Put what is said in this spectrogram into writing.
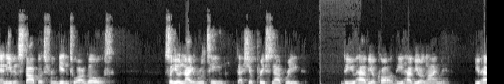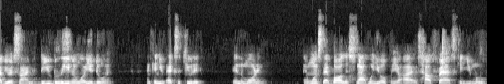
and even stop us from getting to our goals. So, your night routine, that's your pre snap read. Do you have your call? Do you have your alignment? You have your assignment. Do you believe in what you're doing? And can you execute it in the morning? And once that ball is snapped when you open your eyes, how fast can you move?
